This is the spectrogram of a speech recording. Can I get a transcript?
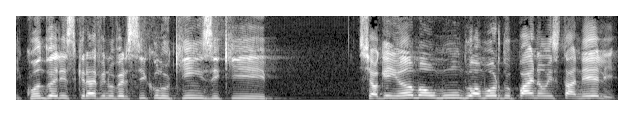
E quando ele escreve no versículo 15 que se alguém ama o mundo, o amor do Pai não está nele,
